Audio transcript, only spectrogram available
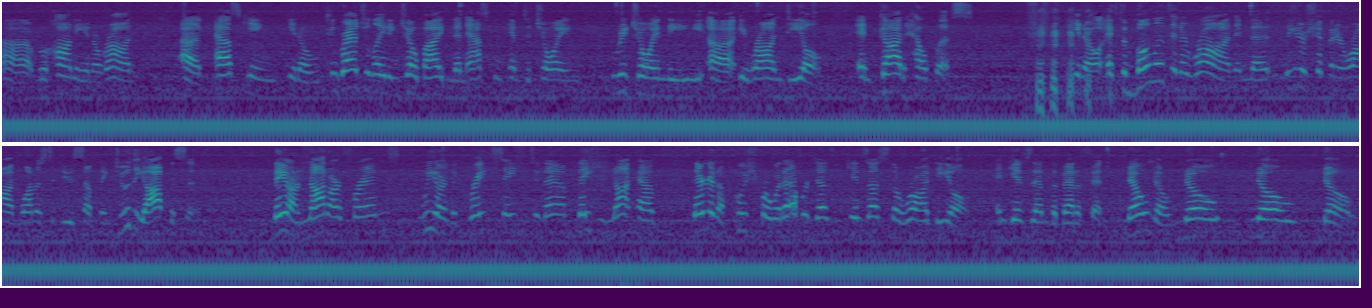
uh, Rouhani in Iran, uh, asking, you know, congratulating Joe Biden and asking him to join, rejoin the uh, Iran deal. And God help us. you know, if the mullahs in Iran and the leadership in Iran want us to do something, do the opposite. They are not our friends. We are the great Satan to them. They do not have. They're going to push for whatever does gives us the raw deal and gives them the benefit. No, no, no, no, no.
